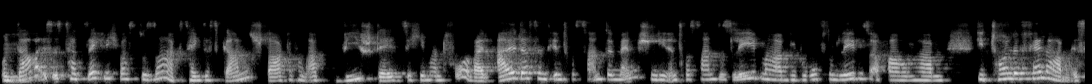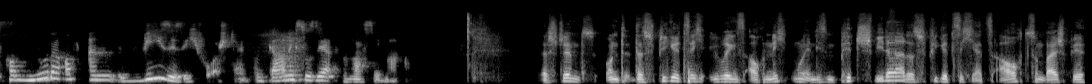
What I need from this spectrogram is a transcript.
Und mhm. da ist es tatsächlich, was du sagst, hängt es ganz stark davon ab, wie stellt sich jemand vor. Weil all das sind interessante Menschen, die ein interessantes Leben haben, die Berufs- und Lebenserfahrung haben, die tolle Fälle haben. Es kommt nur darauf an, wie sie sich vorstellen und gar nicht so sehr, was sie machen. Das stimmt. Und das spiegelt sich übrigens auch nicht nur in diesem Pitch wieder, das spiegelt sich jetzt auch zum Beispiel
